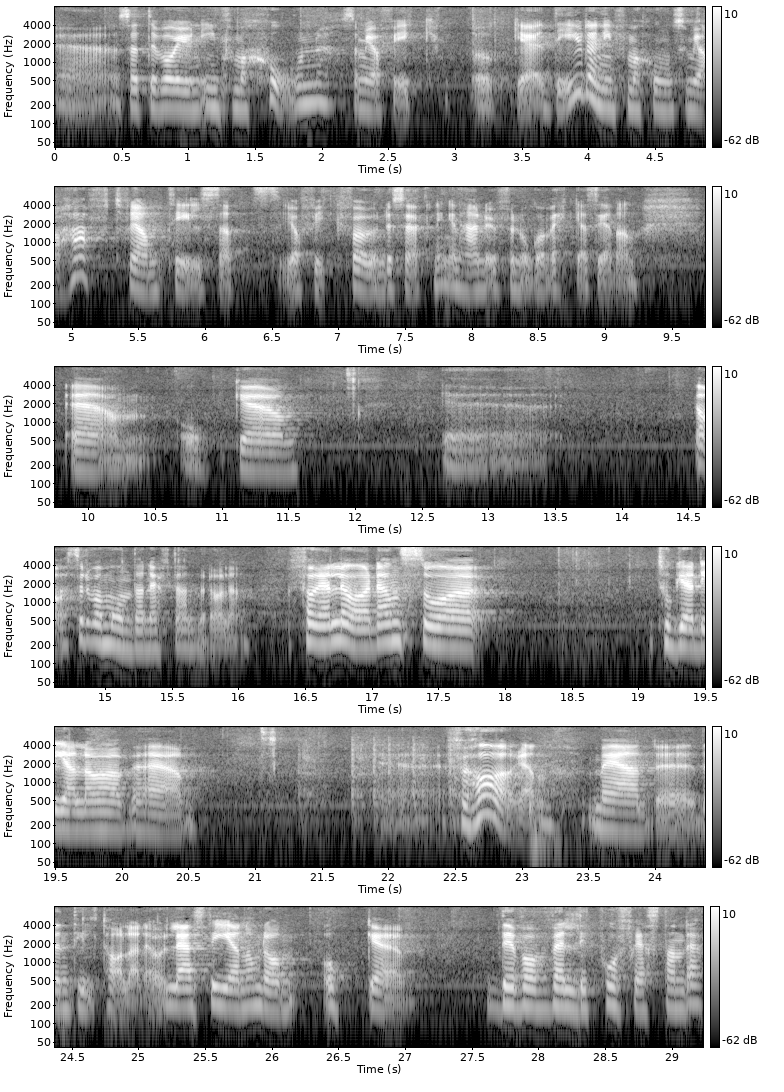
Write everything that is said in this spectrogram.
Eh, Så att det var ju en information som jag fick. Och eh, det är ju den information som jag har haft fram tills att jag fick förundersökningen här nu för någon vecka sedan. Ehm, och ehm, eh, ja, så det var måndagen efter Almedalen. Förra lördagen så tog jag del av eh, förhören med den tilltalade och läste igenom dem och det var väldigt påfrestande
